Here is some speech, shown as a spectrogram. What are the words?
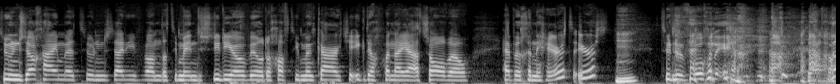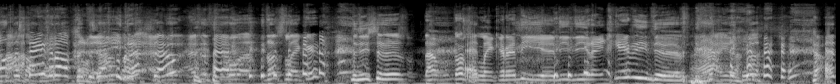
toen zag hij me, toen zei hij van dat hij me in de studio wilde, gaf hij me een kaartje. Ik dacht van, nou ja, het zal wel hebben genegeerd eerst. Hm. Toen de volgende... dat is geen grap, dat is echt zo. Dat, is lekker. Dat is, eh, nou, dat is wel lekker. Hè? Die, eh, die, die reageert niet. eh. Ja, ja. En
